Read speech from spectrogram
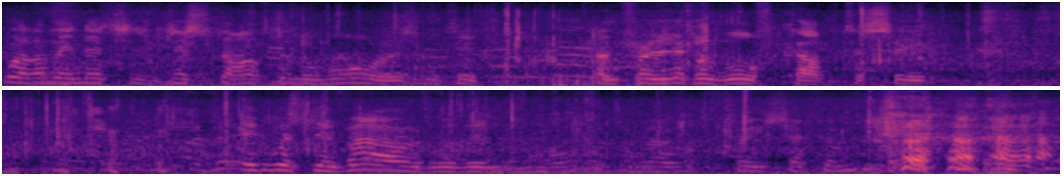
Well, I mean, this is just after the war, isn't it? And for a little wolf cub to see. It was devoured within three seconds.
